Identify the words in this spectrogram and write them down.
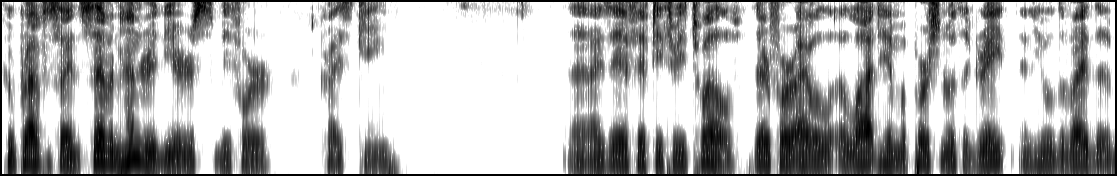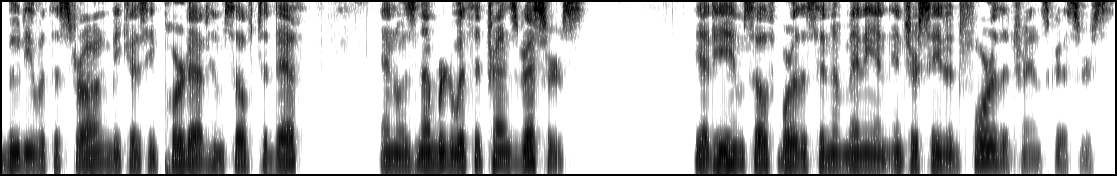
who prophesied 700 years before Christ came. Uh, Isaiah 53:12 Therefore I will allot him a portion with the great and he will divide the booty with the strong because he poured out himself to death and was numbered with the transgressors yet he himself bore the sin of many and interceded for the transgressors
